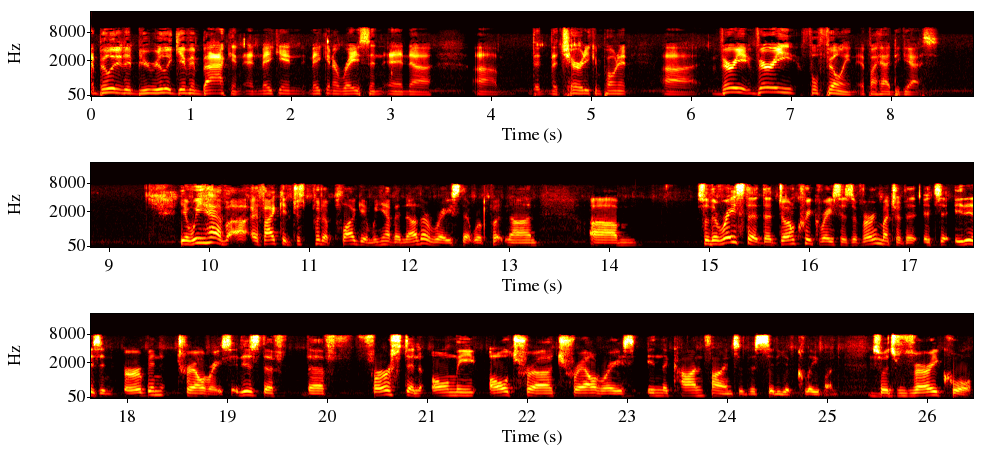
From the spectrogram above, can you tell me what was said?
ability to be really giving back and, and making making a race and and uh, um, the the charity component uh, very very fulfilling. If I had to guess. Yeah, we have. Uh, if I could just put a plug in, we have another race that we're putting on. Um, so the race that the Doan Creek race is a very much of it. It's a, it is an urban trail race. It is the the first and only ultra trail race in the confines of the city of Cleveland. Mm-hmm. So it's very cool.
